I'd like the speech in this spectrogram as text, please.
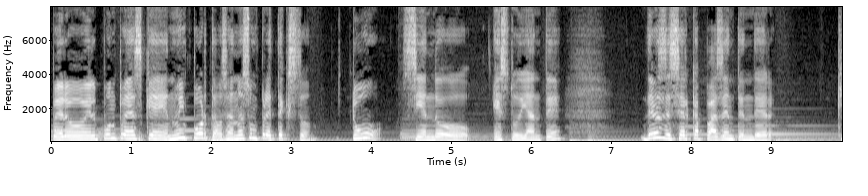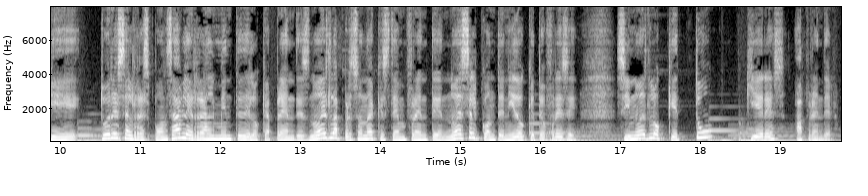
Pero el punto es que no importa, o sea, no es un pretexto. Tú siendo estudiante debes de ser capaz de entender que tú eres el responsable realmente de lo que aprendes. No es la persona que está enfrente, no es el contenido que te ofrece, sino es lo que tú quieres aprender.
